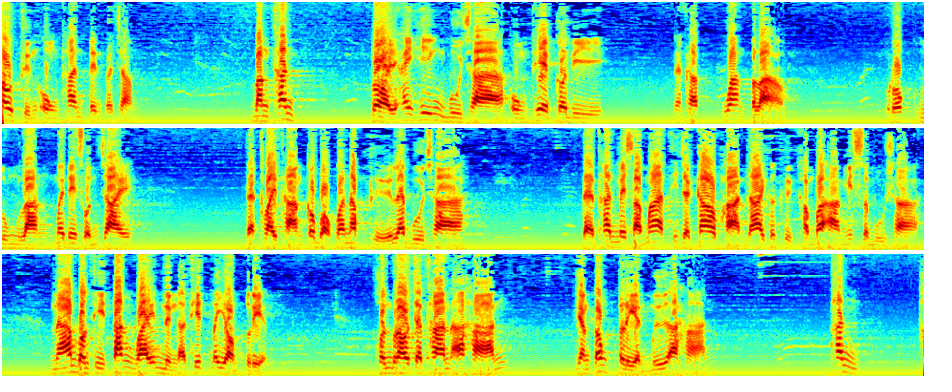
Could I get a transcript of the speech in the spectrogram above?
เข้าถึงองค์ท่านเป็นประจำ บางท่านปล่อยให้หิ้งบูชาองค์เทพก็ดีนะครับ ว่างเปล่า รกลุงลังไม่ได้สนใจ แต่ใครถามก็บอกว่านับถือและบูชา แต่ท่านไม่สามารถที่จะก้าวผ่านได้ก็คือคำว่าอามิสบูชา น้ำบางทีตั้งไว้หนึ่งอาทิตย์ไม่ยอมเปลี่ยน คนเราจะทานอาหารยังต้องเปลี่ยนมื้ออาหาร ท่านถ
